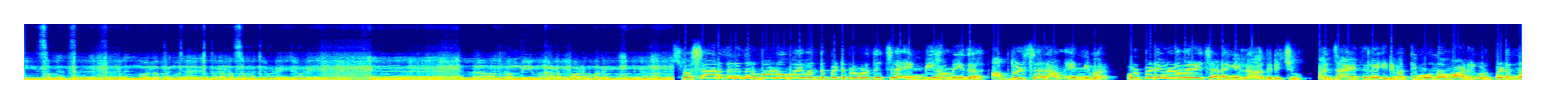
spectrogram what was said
ഈ സമയത്ത് വെങ്ങോല പഞ്ചായത്ത് ഭരണസമിതിയുടെ എല്ലാ നന്ദിയും കടപ്പാടും അറിയിക്കുകയാണ്. ശ്മശാനത്തിന്റെ നിർമ്മാണവുമായി ബന്ധപ്പെട്ട് പ്രവർത്തിച്ച എൻ ബി ഹമീദ് അബ്ദുൾ സലാം എന്നിവർ ഉൾപ്പെടെയുള്ളവരെ ചടങ്ങിൽ ആദരിച്ചു. പഞ്ചായത്തിലെ ഇരുപത്തിമൂന്നാം വാർഡിൽ ഉൾപ്പെടുന്ന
